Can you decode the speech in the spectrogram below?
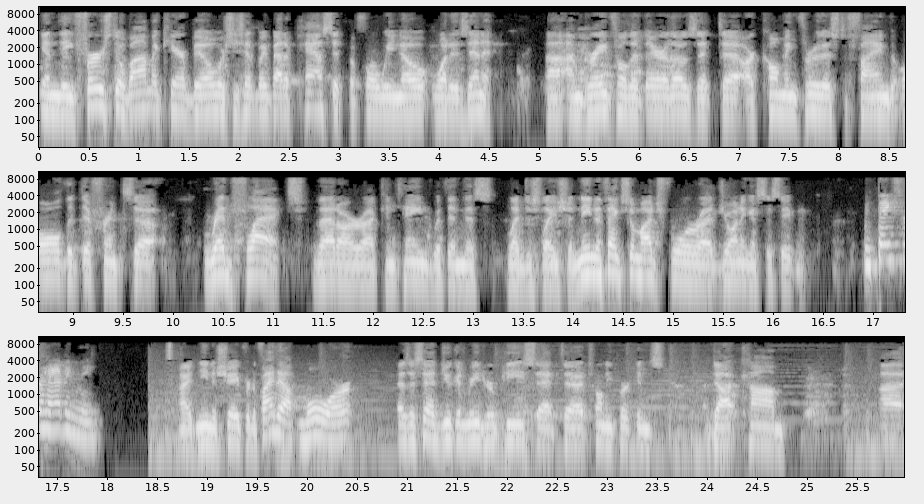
in the first Obamacare bill, where she said we've got to pass it before we know what is in it. Uh, I'm grateful that there are those that uh, are combing through this to find all the different uh, red flags that are contained within this legislation. Nina, thanks so much for joining us this evening. And thanks for having me. All right, Nina Schaefer. To find out more, as I said, you can read her piece at uh, tonyperkins.com. Uh,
